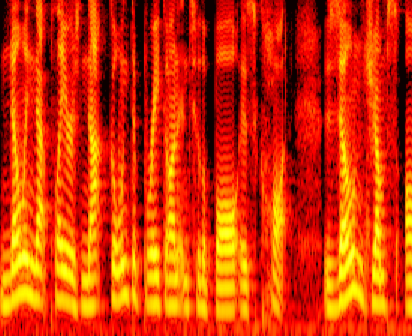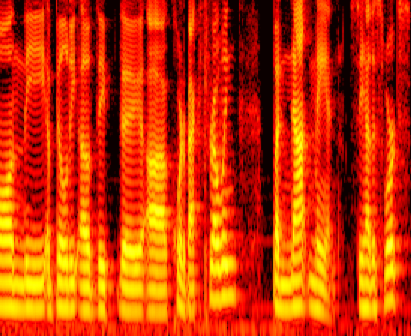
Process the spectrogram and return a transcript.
knowing that player is not going to break on it until the ball is caught. Zone jumps on the ability of the the uh, quarterback throwing, but not man. See how this works?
